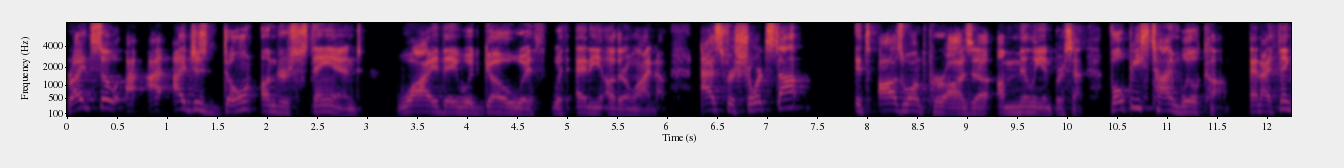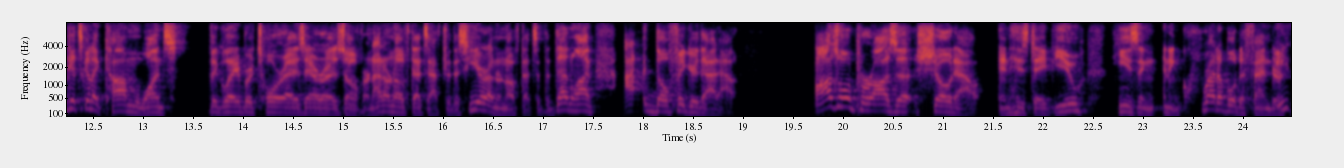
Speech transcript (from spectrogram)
right? So I, I, just don't understand why they would go with with any other lineup. As for shortstop, it's Oswald Peraza a million percent. Volpe's time will come, and I think it's going to come once the Gleyber Torres era is over. And I don't know if that's after this year. I don't know if that's at the deadline. I, they'll figure that out. Oswald Peraza showed out in his debut. He's an, an incredible defender. And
